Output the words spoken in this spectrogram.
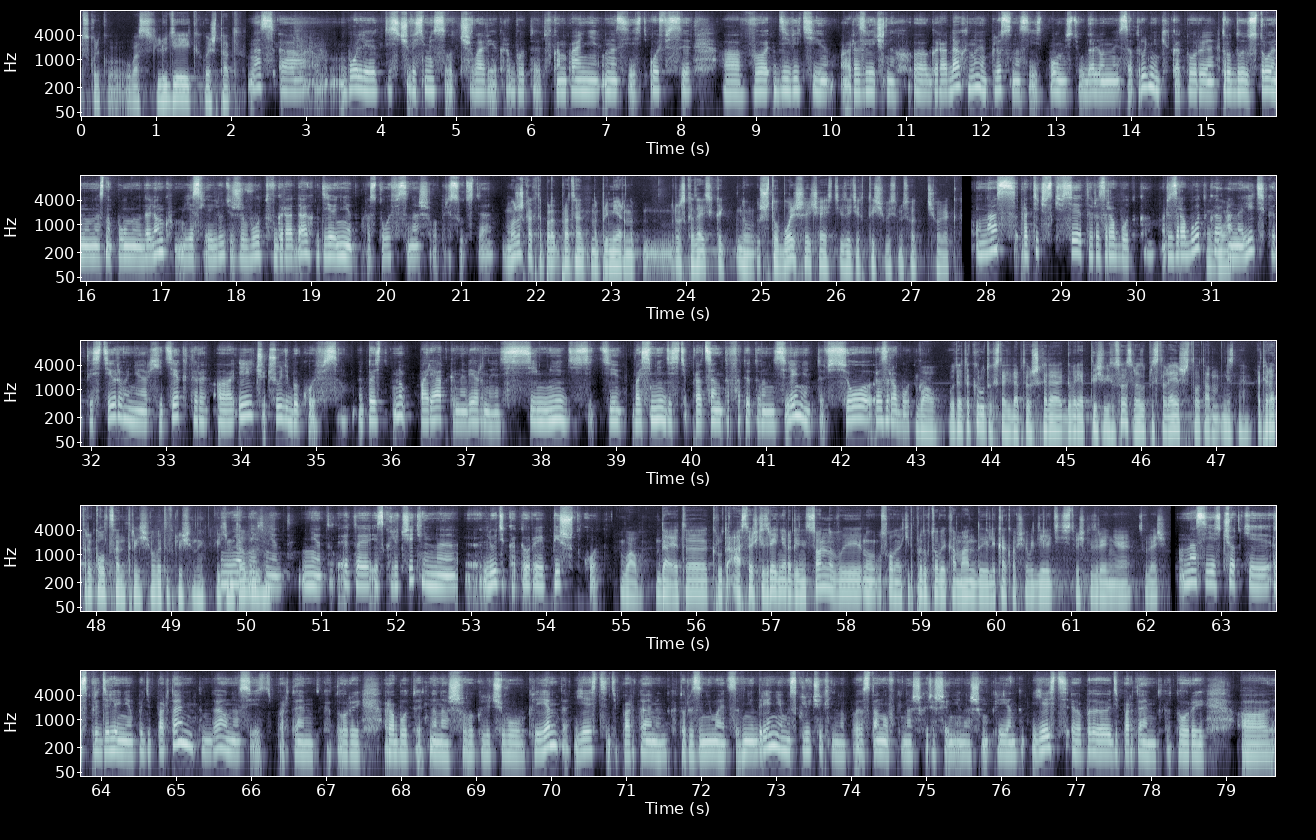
сколько у вас людей, какой штат? У нас а, более 1800 человек работает в компании. У нас есть офисы а, в 9 различных а, городах. Ну и плюс у нас есть полностью удаленные сотрудники, которые трудоустроены у нас на полную удаленку, если люди живут в городах, где нет просто офиса нашего присутствия. Можешь как-то процентно примерно рассказать, как, ну, что большая часть часть из этих 1800 человек? У нас практически все это разработка. Разработка, Ого. аналитика, тестирование, архитекторы э, и чуть-чуть бэк-офиса. То есть, ну, порядка, наверное, 70-80% от этого населения это все разработка. Вау, вот это круто, кстати, да, потому что когда говорят 1800, сразу представляешь, что там, не знаю, операторы колл-центра еще в это включены каким-то нет, образом. Нет, нет, нет. Это исключительно люди, которые пишут код. Вау, да, это круто. А с точки зрения организационно вы, ну, условно, какие-то продуктовые команды или как вообще вы делитесь с точки зрения задач? У нас есть четкие распределения по департаментам, да, у нас есть департамент, который работает на нашего ключевого клиента, есть департамент, который занимается внедрением исключительно постановкой наших решений нашим клиентам, есть э, департамент, который а,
